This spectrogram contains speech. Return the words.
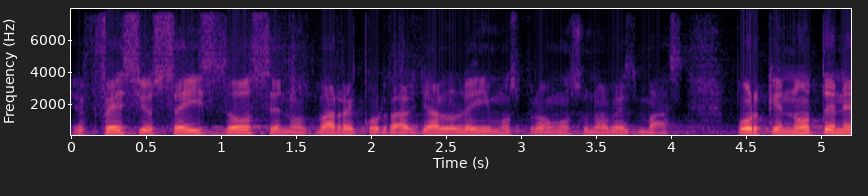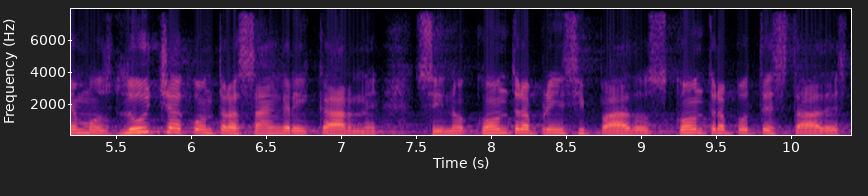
Efesios 6:12 nos va a recordar, ya lo leímos, pero vamos una vez más, porque no tenemos lucha contra sangre y carne, sino contra principados, contra potestades,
